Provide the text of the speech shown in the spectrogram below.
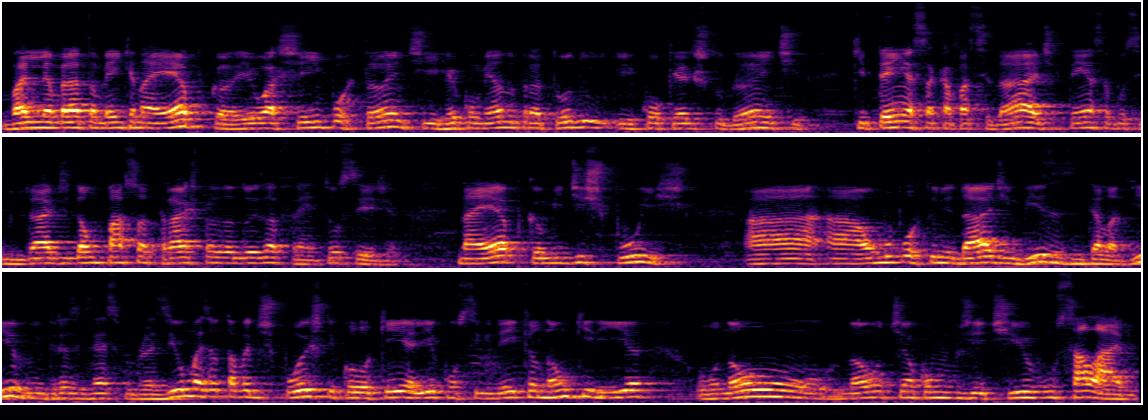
Vale lembrar também que na época eu achei importante e recomendo para todo e qualquer estudante que tem essa capacidade, que tem essa possibilidade de dar um passo atrás para dar dois à frente. Ou seja, na época eu me dispus a, a, uma oportunidade em business em Tel Aviv, uma empresa que quisesse para o Brasil, mas eu estava disposto e coloquei ali, consignei que eu não queria ou não, não tinha como objetivo um salário.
